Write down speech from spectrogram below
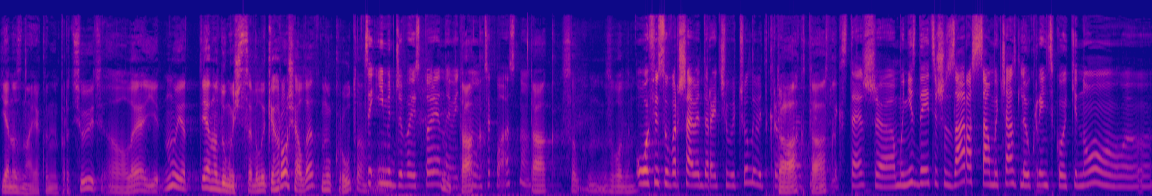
Я не знаю, як вони працюють, але ну я я не думаю, що це великі гроші, але ну круто. Це іміджева історія, навіть так, ну це класно. Так, згоден. Офіс у Варшаві, до речі, ви чули відкрили так, Netflix так. теж. Мені здається, що зараз саме час для українського кіно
